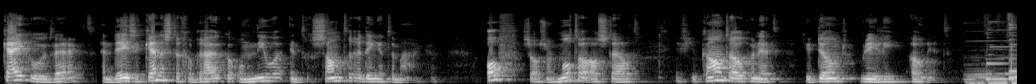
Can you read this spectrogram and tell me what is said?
kijken hoe het werkt en deze kennis te gebruiken om nieuwe, interessantere dingen te maken. Of, zoals mijn motto al stelt, if you can't open it, you don't really own it.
